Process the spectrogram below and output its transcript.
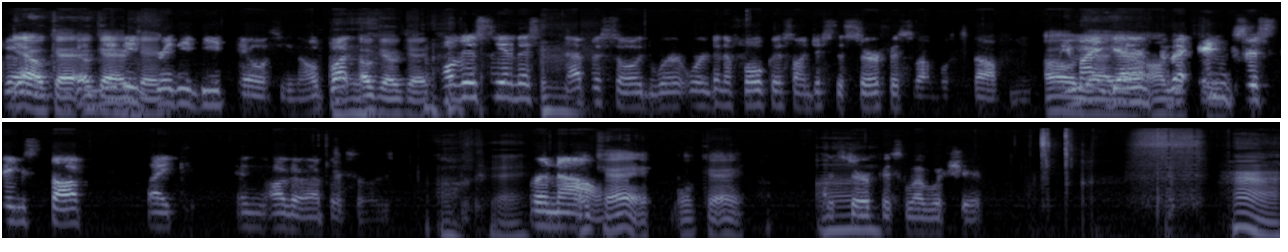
the Yeah, okay, the okay, nitty okay. gritty details, you know. But Uh, Okay. Okay. obviously, in this episode, we're we're gonna focus on just the surface level stuff. Oh we might yeah. get yeah. into the interesting stuff like in other episodes. Okay. For now, Okay. Okay. the Um, surface level shit. Huh.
